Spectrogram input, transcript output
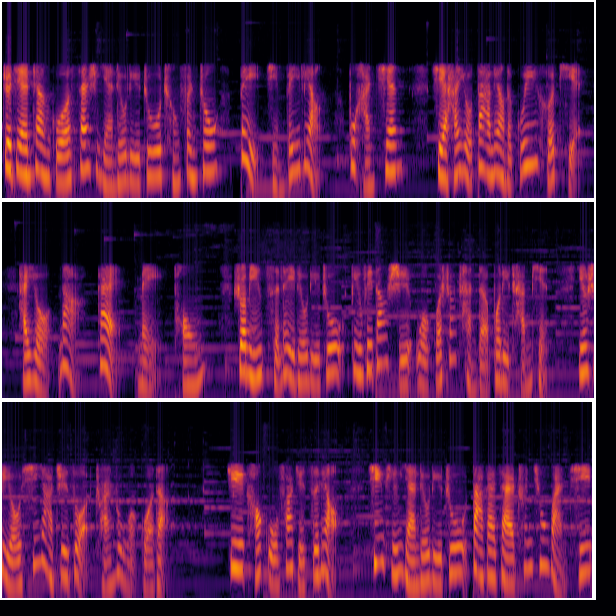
这件战国三十眼琉璃珠成分中钡仅微量，不含铅，且含有大量的硅和铁，还有钠、钙、镁、铜，说明此类琉璃珠并非当时我国生产的玻璃产品，应是由西亚制作传入我国的。据考古发掘资料，蜻蜓眼琉璃珠大概在春秋晚期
